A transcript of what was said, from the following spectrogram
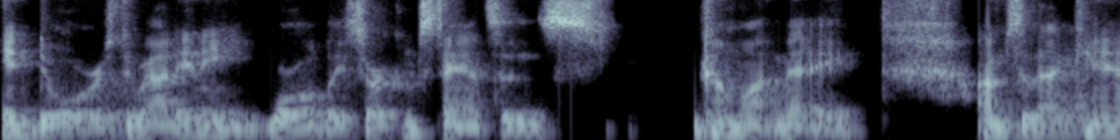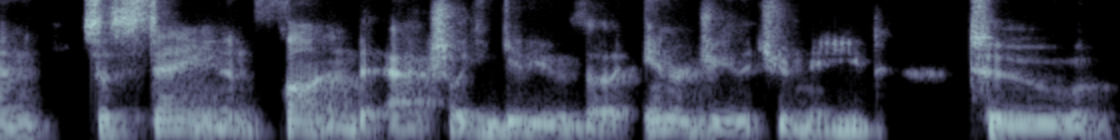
endures throughout any worldly circumstances, come what may. Um, so that can sustain and fund, actually, can give you the energy that you need to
